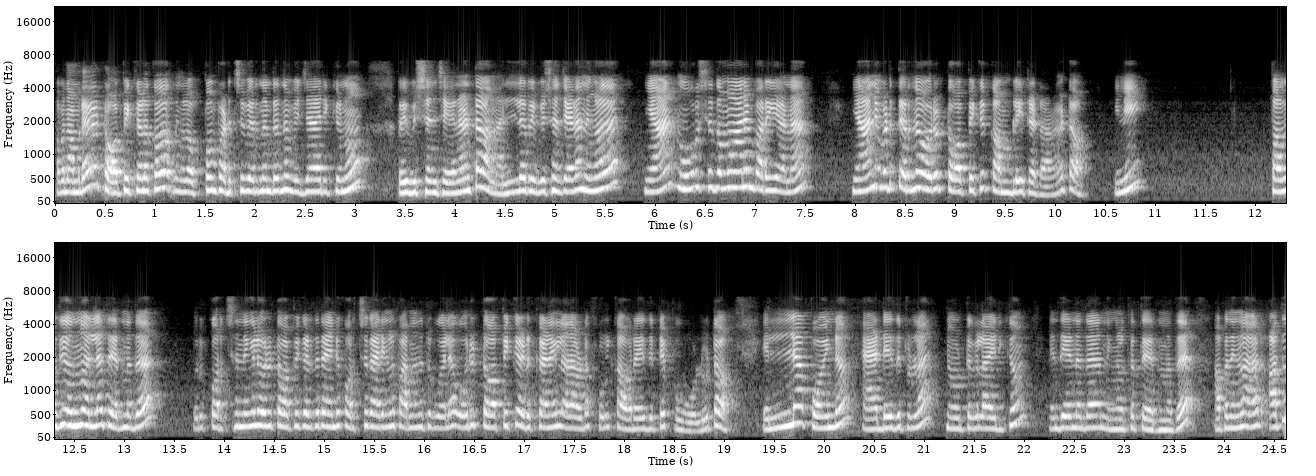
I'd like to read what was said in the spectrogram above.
അപ്പോൾ നമ്മുടെ ടോപ്പിക്കുകളൊക്കെ നിങ്ങളൊപ്പം പഠിച്ചു വരുന്നുണ്ടെന്ന് വിചാരിക്കുന്നു. റിവിഷൻ ചെയ്യണം കേട്ടോ. നല്ല റിവിഷൻ ചെയ്യണം. നിങ്ങൾ ഞാൻ നൂറ് ശതമാനം പറയാണ്. ഞാൻ ഇവിടെ തരുന്ന ഓരോ ടോപ്പിക്ക് കംപ്ലീറ്റഡ് ആണ് കേട്ടോ. ഇനി പകുതി ഒന്നുമല്ല തരുന്നത്. ഒരു കുറച്ചെന്തെങ്കിലും ഒരു ടോപ്പിക് എടുത്തിട്ട് അതിന്റെ കുറച്ച് കാര്യങ്ങൾ പറഞ്ഞിട്ട് പോലെ ഒരു ടോപ്പിക് എടുക്കുകയാണെങ്കിൽ അത് അവിടെ ഫുൾ കവർ ചെയ്തിട്ടേ പോവുള്ളൂ കേട്ടോ എല്ലാ പോയിന്റും ആഡ് ചെയ്തിട്ടുള്ള നോട്ടുകളായിരിക്കും എന്ത് ചെയ്യണത് നിങ്ങൾക്ക് തരുന്നത്. അപ്പൊ നിങ്ങൾ അത്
